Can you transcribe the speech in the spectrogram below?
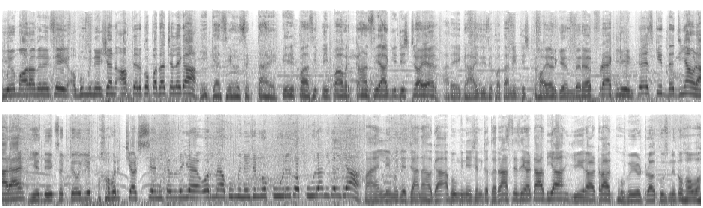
ये मारा मेरे इसे। अबुमिनेशन अब तेरे को पता चलेगा। ये कैसे हो सकता है? तेरे पास इतनी पावर कहाँ से आ गई डिस्ट्रॉयर अरे गाइस इसे पता नहीं डिस्ट्रॉयर के अंदर है फ्रैकलिन जो इसकी दजियाँ उड़ा रहा है। ये देख सकते हो, ये पावर चर्च से निकल रही है और मैं अबुमिनेशन को पूरे को पूरा निकल गया। फाइनली मुझे जाना होगा। अबुमिनेशन को तो रास्ते से हटा दिया। ये रहा ट्रक ये ट्रक उसने तो हवा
